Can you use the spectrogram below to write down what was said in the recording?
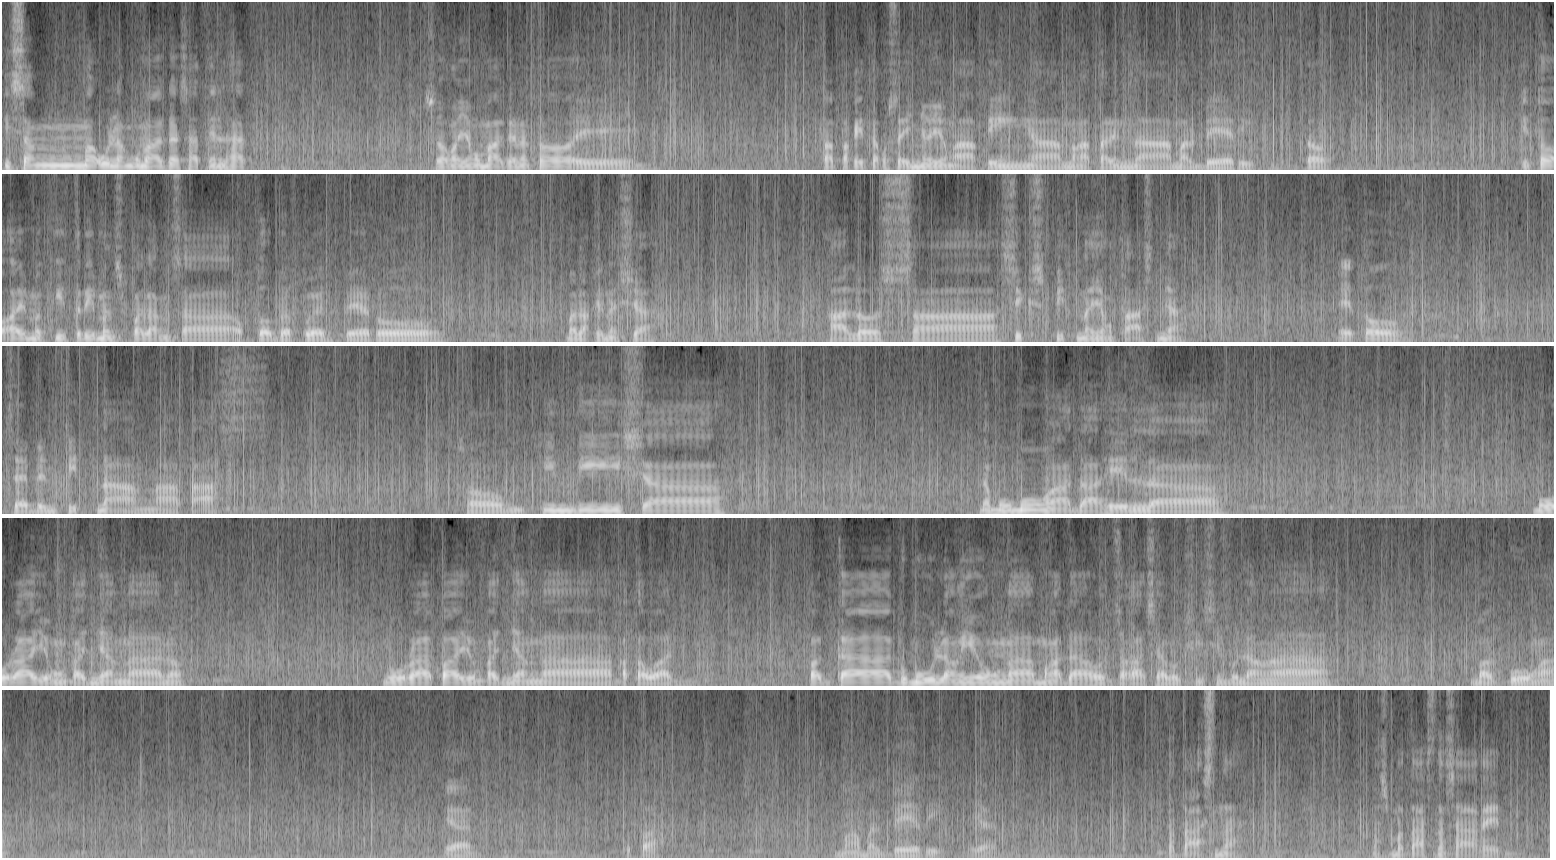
Isang maulang umaga sa atin lahat. So ngayong umaga na to eh papakita ko sa inyo yung aking ah, mga tanim na mulberry. Ito. Ito ay magti 3 months pa lang sa October 12 pero malaki na siya. Halos sa 6 feet na yung taas niya. Ito 7 feet na ang ah, taas. So hindi siya namumunga dahil ah, mura yung kanyang ah, ano mura pa yung kanyang ah, katawan. Pagka gumulang yung ah, mga dahon saka siya magsisimulang ah, magbunga. Yan ito pa. Mga mulberry. Ayan. Tataas na. Mas mataas na sa akin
